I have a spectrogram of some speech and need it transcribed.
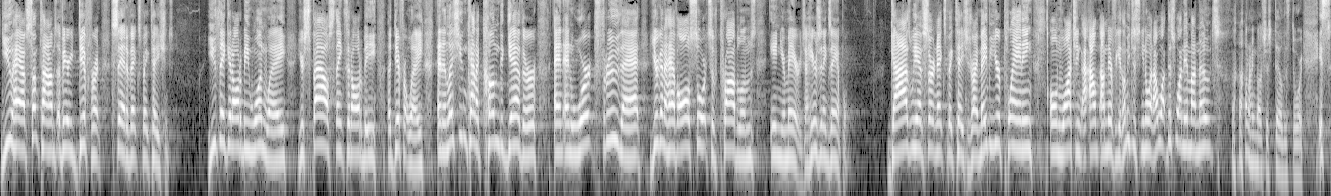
you have sometimes a very different set of expectations. You think it ought to be one way, your spouse thinks it ought to be a different way. And unless you can kind of come together and, and work through that, you're going to have all sorts of problems in your marriage. Now, here's an example Guys, we have certain expectations, right? Maybe you're planning on watching. I'll, I'll never forget. Let me just, you know what? I want this one in my notes. I don't even know if I should tell this story. It's,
